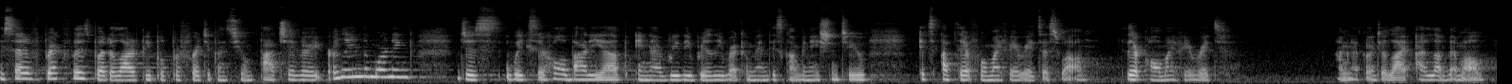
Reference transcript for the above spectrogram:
instead of breakfast, but a lot of people prefer to consume pache very early in the morning. Just wakes their whole body up, and I really, really recommend this combination too. It's up there for my favorites as well. They're all my favorites. I'm not going to lie, I love them all.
